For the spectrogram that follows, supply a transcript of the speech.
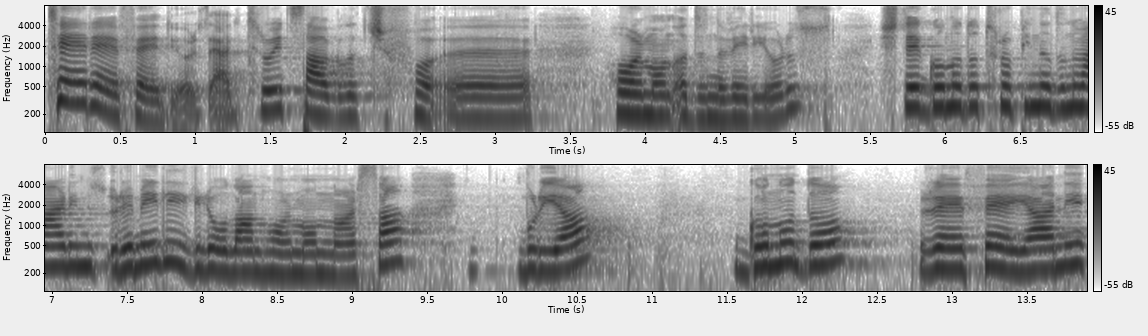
TRF diyoruz. Yani tiroid salgılatıcı e, hormon adını veriyoruz. İşte gonadotropin adını verdiğimiz üreme ile ilgili olan hormonlarsa buraya gonodo RF yani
